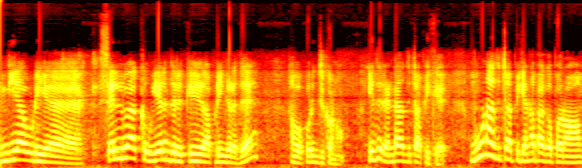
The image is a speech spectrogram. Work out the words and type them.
இந்தியாவுடைய செல்வாக்கு உயர்ந்திருக்கு அப்படிங்கிறத நம்ம புரிஞ்சுக்கணும். இது ரெண்டாவது டாபிக் மூணாவது டாபிக் என்ன பார்க்க போகிறோம்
